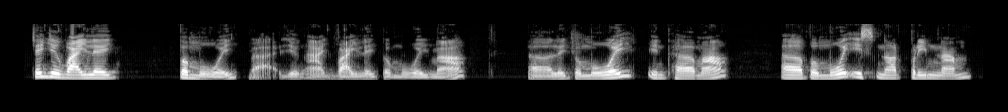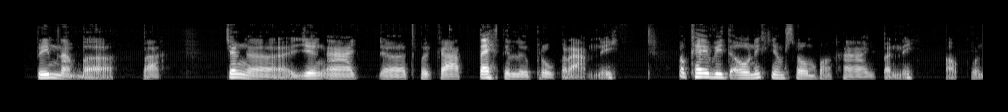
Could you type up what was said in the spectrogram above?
អញ្ចឹងយើងវាយលេខ6បាទយើងអាចវាយលេខ6មកលេខ6 enter មក6 is not prime num prime number បាទអញ្ចឹងយើងអាច ធ្វើការតេស្តទៅលើ program នេះអូខេវីដេអូនេះខ្ញុំសូមបង្ហាញប៉ុណ្ណេះអរគុណ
